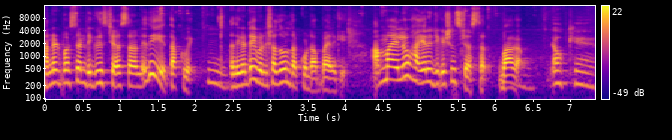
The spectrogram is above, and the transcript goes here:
హండ్రెడ్ పర్సెంట్ డిగ్రీస్ చేస్తారనేది తక్కువే. ఎందుకంటే వీళ్ళు చదువులు తక్కువ ఉంటాయి అబ్బాయిలకి. అమ్మాయిలు హైయర్ ఎడ్యుకేషన్స్ చేస్తారు బాగా. ఓకే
